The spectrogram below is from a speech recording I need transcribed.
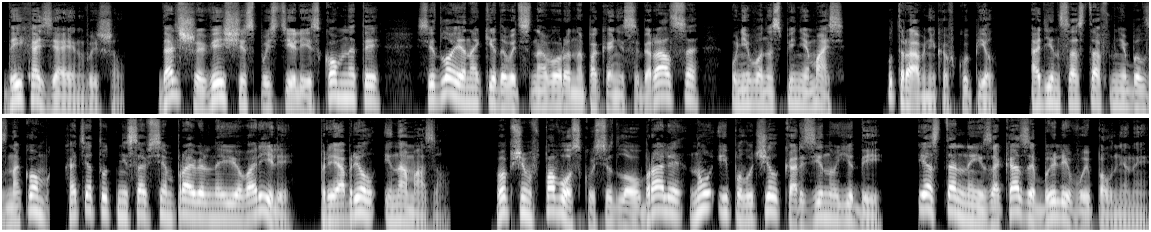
да и хозяин вышел. Дальше вещи спустили из комнаты, седло я накидывать на ворона пока не собирался, у него на спине мазь, у травников купил. Один состав мне был знаком, хотя тут не совсем правильно ее варили, приобрел и намазал. В общем, в повозку седло убрали, ну и получил корзину еды, и остальные заказы были выполнены.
